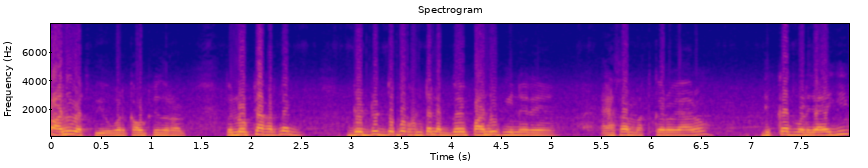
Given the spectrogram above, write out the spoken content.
पानी मत पियो वर्कआउट के दौरान। तो लोग क्या करते हैं डेढ़ डेढ़ दो दो घंटे लग गए पानी पीने रहे हैं। ऐसा मत करो यारो। दिक्कत बढ़ जाएगी,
